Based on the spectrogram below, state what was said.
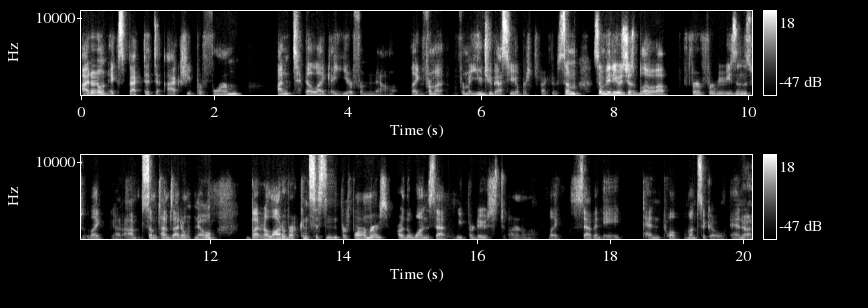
I don't expect it to actually perform until like a year from now like from a from a youtube seo perspective some some videos just blow up for for reasons like uh, sometimes i don't know but a lot of our consistent performers are the ones that we produced i don't know like 7 8 10 12 months ago and yeah.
